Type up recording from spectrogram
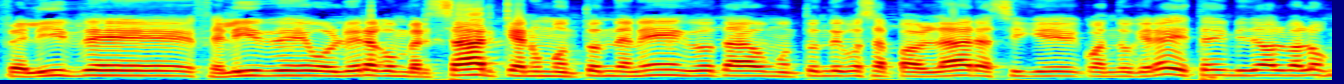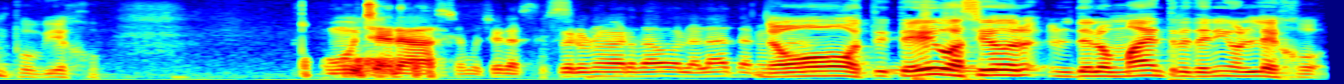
feliz de, feliz de volver a conversar, quedan un montón de anécdotas, un montón de cosas para hablar, así que cuando queráis estás invitado al balón, pues viejo. Muchas gracias, muchas gracias. Espero no haber dado la lata. No, te, digo, ha sido de los más entretenidos lejos.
